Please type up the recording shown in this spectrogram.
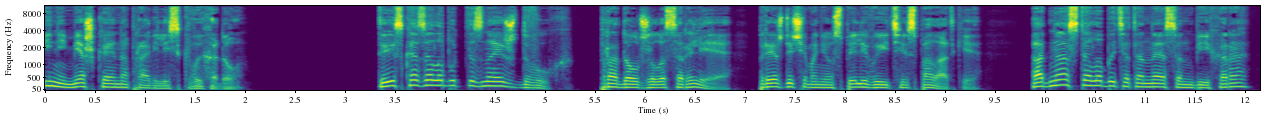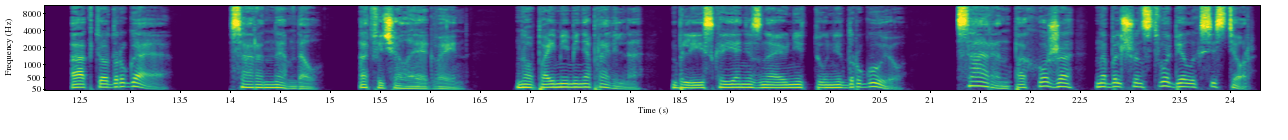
и, не мешкая, направились к выходу. «Ты сказала, будто знаешь двух», — продолжила Сорелея, прежде чем они успели выйти из палатки. «Одна, стала быть, это Нессон Бихара, а кто другая?» «Сара Немдал», — отвечала Эгвейн. «Но пойми меня правильно, близко я не знаю ни ту, ни другую. Сарен похожа на большинство белых сестер.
